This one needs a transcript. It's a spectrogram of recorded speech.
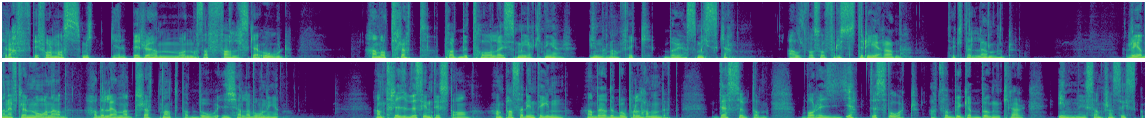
Kraft i form av smicker, beröm och en massa falska ord. Han var trött på att betala i smekningar innan han fick börja smiska. Allt var så frustrerande, tyckte Lennart. Redan efter en månad hade Lennart tröttnat på att bo i källarvåningen. Han trivdes inte i stan, han passade inte in, han behövde bo på landet. Dessutom var det jättesvårt att få bygga bunkrar inne i San Francisco.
